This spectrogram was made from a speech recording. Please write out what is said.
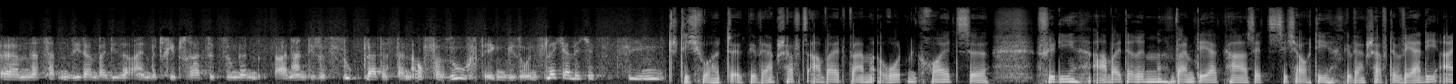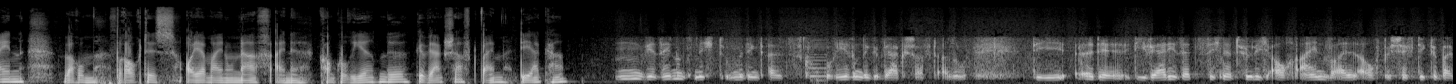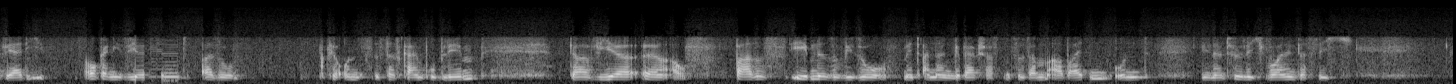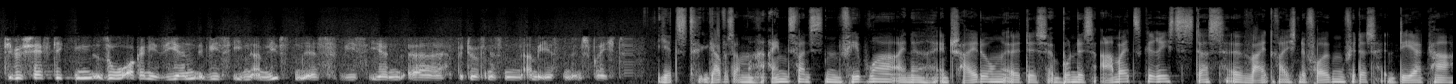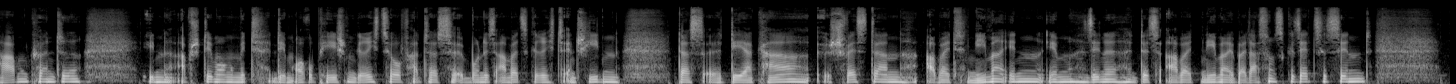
Ähm, das hatten sie dann bei dieser einen Betriebsratssitzung dann anhand dieses Flugblattes dann auch versucht, irgendwie so ins Lächerliche zu ziehen. Stichwort äh, Gewerkschaftsarbeit beim Roten Kreuz. Äh, für die Arbeiterinnen beim DRK setzt sich auch die Gewerkschaft Verdi ein. Warum braucht es eurer Meinung nach eine konkurrierende Gewerkschaft beim DRK? Hm, wir sehen uns nicht unbedingt als konkurrierende Gewerkschaft. Also die, äh, der, die Verdi setzt sich natürlich auch ein, weil auch Beschäftigte bei Verdi organisiert sind. Also für uns ist das kein Problem, da wir äh, auf Basisebene sowieso mit anderen Gewerkschaften zusammenarbeiten und wir natürlich wollen, dass sich die Beschäftigten so organisieren, wie es ihnen am liebsten ist, wie es ihren äh, Bedürfnissen am ehesten entspricht. Jetzt gab es am 21. Februar eine Entscheidung äh, des Bundesarbeitsgerichts, das äh, weitreichende Folgen für das DRK haben könnte. In Abstimmung mit dem Europäischen Gerichtshof hat das Bundesarbeitsgericht entschieden, dass äh, DRK-Schwestern ArbeitnehmerInnen im Sinne des Arbeitnehmerüberlassungsgesetzes sind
